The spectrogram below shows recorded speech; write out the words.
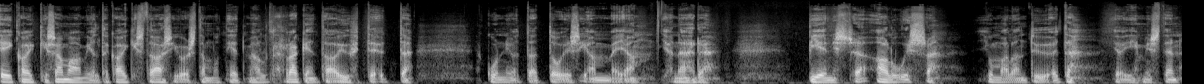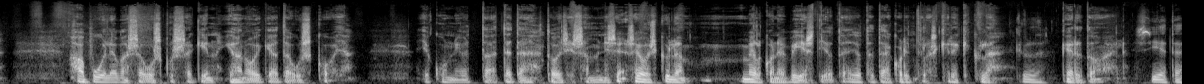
ei kaikki samaa mieltä kaikista asioista, mutta niin, että me halutaan rakentaa yhteyttä, kunnioittaa toisiamme ja, ja nähdä pienissä aluissa Jumalan työtä ja ihmisten hapuilevassa uskossakin ihan oikeata uskoa ja, ja kunnioittaa tätä toisissamme, niin se, se olisi kyllä melkoinen viesti, jota, jota tämä korintilaiskirjakin kyllä, kyllä kertoo meille. Sietää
